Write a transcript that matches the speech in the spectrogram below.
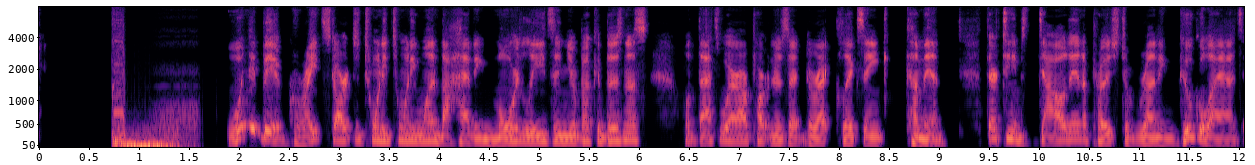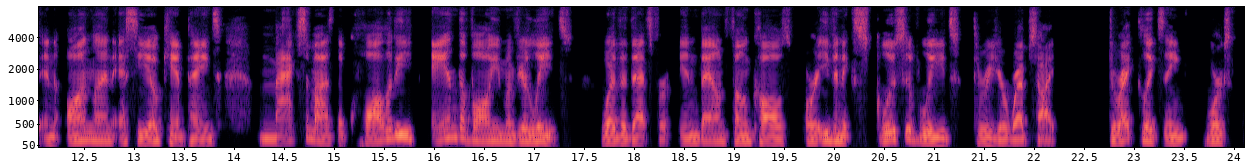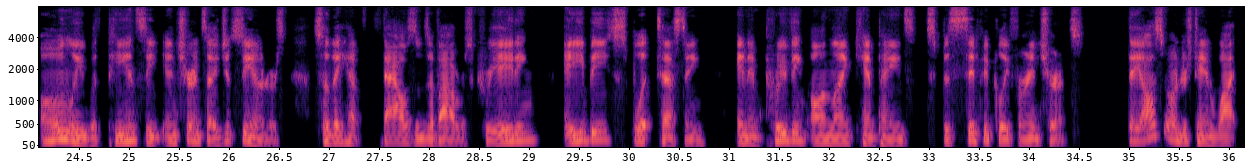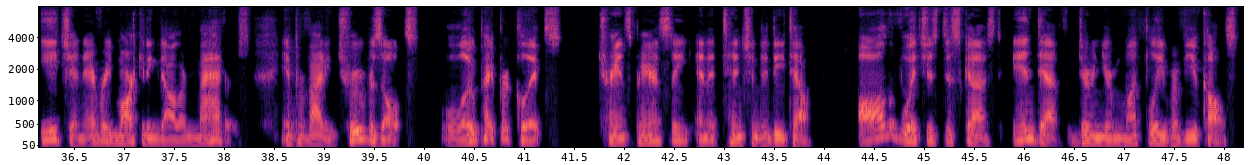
Wouldn't it be a great start to 2021 by having more leads in your book of business? Well, that's where our partners at Direct Clicks Inc. come in. Their team's dialed in approach to running Google ads and online SEO campaigns maximize the quality and the volume of your leads, whether that's for inbound phone calls or even exclusive leads through your website. DirectClicks Inc. works only with P&C insurance agency owners, so they have thousands of hours creating, A-B split testing, and improving online campaigns specifically for insurance. They also understand why each and every marketing dollar matters in providing true results, low pay per clicks, transparency, and attention to detail, all of which is discussed in depth during your monthly review calls.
